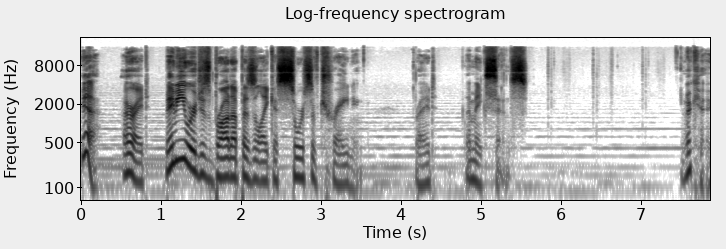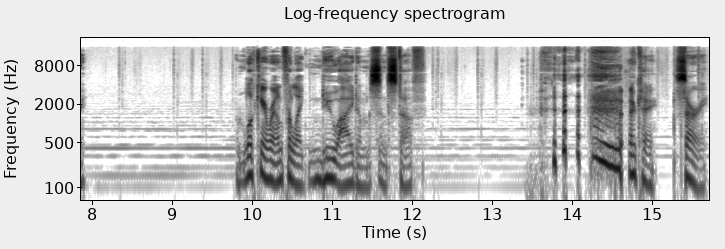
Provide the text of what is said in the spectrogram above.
Yeah, all right. Maybe you were just brought up as like a source of training, right? That makes sense. Okay. I'm looking around for like new items and stuff. okay, sorry.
